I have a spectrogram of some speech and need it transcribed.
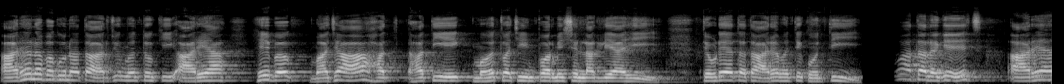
आर्याला बघून आता अर्जुन म्हणतो की आर्या हे बघ माझ्या हात हाती एक महत्त्वाची इन्फॉर्मेशन लागली आहे. तेवढ्यात आता आर्या म्हणते कोणती? आता लगेच आर्या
